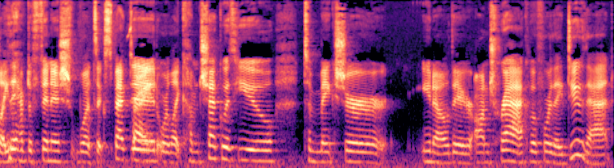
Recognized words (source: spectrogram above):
like they have to finish what's expected Right. or like come check with you to make sure you know they're on track before they do that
